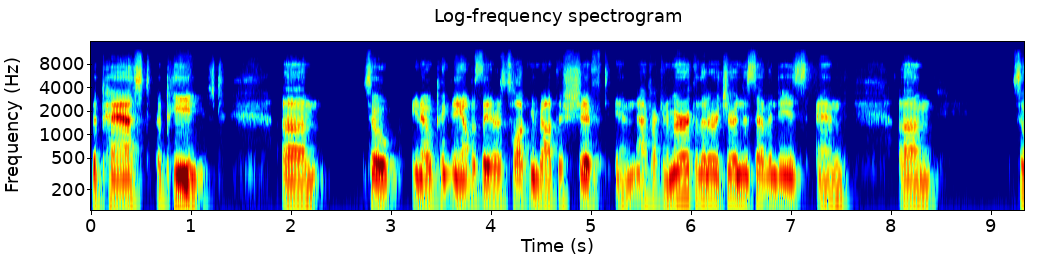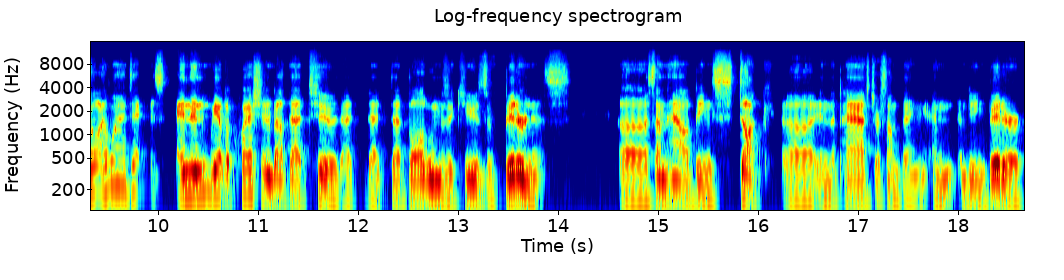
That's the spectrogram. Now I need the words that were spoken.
the past appeased. Um, so, you know, Pinckney obviously was talking about the shift in African American literature in the 70s. And um, so I wanted to, and then we have a question about that too, that, that, that Baldwin was accused of bitterness, uh, somehow being stuck uh, in the past or something and, and being bitter.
